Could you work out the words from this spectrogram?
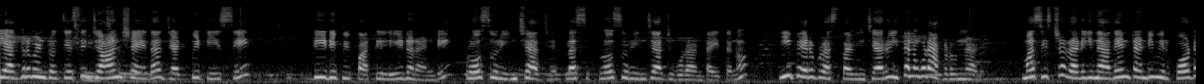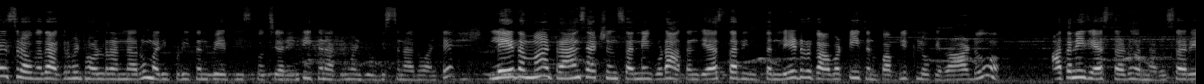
ఈ అగ్రిమెంట్ వచ్చేసి John Shaida ZPTC TDP party leader అండి. ప్రోసూర్ ఇన్ఛార్జ్ ప్లస్ ప్రోసూర్ ఇన్ఛార్జ్ కూడా అంట ఇతను. ఈ పేరు ప్రస్తావించారు. ఇతను కూడా అక్కడ ఉన్నాడు. మా సిస్టర్ అడిగింది అదేంటండి? మీరు కోటేశ్వరరావు కదా అగ్రిమెంట్ హోల్డర్ అన్నారు. మరి ఇప్పుడు ఇతని పేరు తీసుకొచ్చారేంటి? ఇతను అగ్రిమెంట్ చూపిస్తున్నారు అంటే లేదమ్మా ట్రాన్సాక్షన్స్ అన్నీ కూడా అతను చేస్తారు. ఇతను లీడర్ కాబట్టి ఇతను పబ్లిక్లోకి రాడు. అతనే చేస్తాడు అన్నారు. సరే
